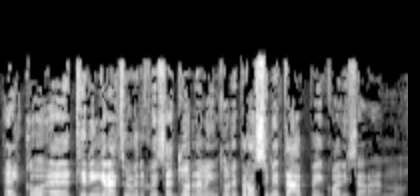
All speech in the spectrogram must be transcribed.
Ecco, eh, ti ringrazio per questo aggiornamento. Le prossime tappe quali saranno?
